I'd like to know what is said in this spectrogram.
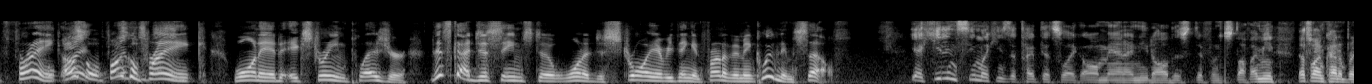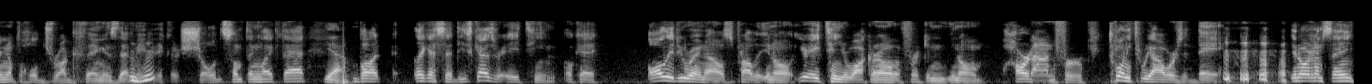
Frank, Well, Uncle why Uncle Frank wanted extreme pleasure. This guy just seems to want to destroy everything in front of him, including himself. Yeah, he didn't seem like he's the type that's like, oh man, I need all this different stuff. I mean, that's why I'm kind of bringing up the whole drug thing is that Mhm. maybe they could have showed something like that. Yeah. But like I said, these guys are 18. Okay, all they do right now is probably, you know, you're 18, you're walking around with a freaking, you know, hard on for 23 hours a day. you know what I'm saying?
